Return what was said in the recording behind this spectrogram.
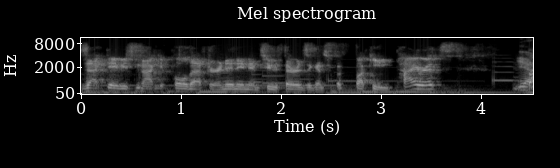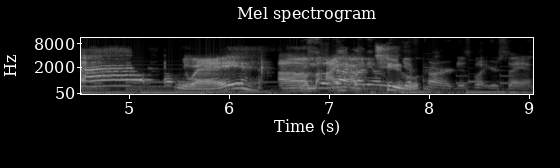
Zach Davies to not get pulled after an inning and two thirds against the fucking Pirates. Yeah. But anyway, um, I have two. gift card, is what you're saying.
